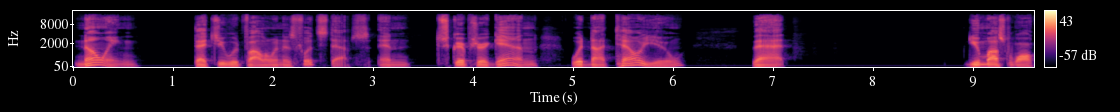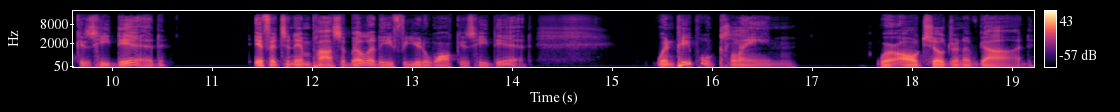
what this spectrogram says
knowing that you would follow in his footsteps. And scripture again would not tell you that you must walk as he did if it's an impossibility for you to walk as he did. When people claim we're all children of God,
